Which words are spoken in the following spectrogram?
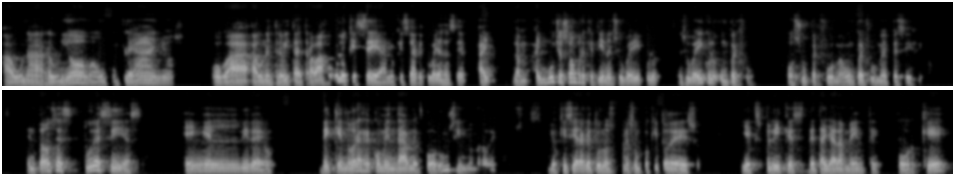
a una reunión, a un cumpleaños, o va a una entrevista de trabajo, o lo que sea, lo que sea que tú vayas a hacer, hay, hay muchos hombres que tienen su vehículo, en su vehículo un perfume, o su perfume, o un perfume específico. Entonces, tú decías en el video de que no era recomendable por un sinnúmero de cosas. Yo quisiera que tú nos hables un poquito de eso y expliques detalladamente por qué,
